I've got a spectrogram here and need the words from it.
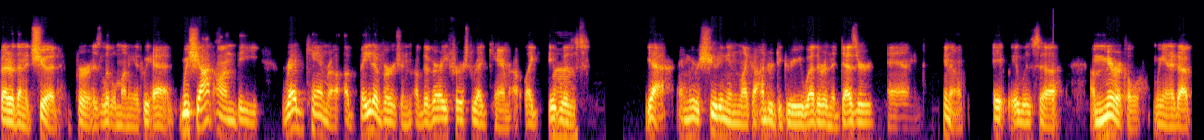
better than it should for as little money as we had. We shot on the red camera, a beta version of the very first red camera. Like it Wow. was, yeah. And we were shooting in like a hundred degree weather in the desert, and you know, it it was uh, a miracle. We ended up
